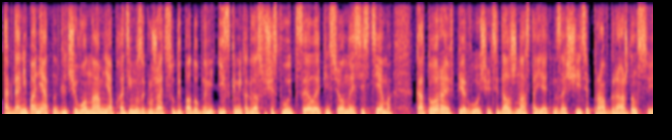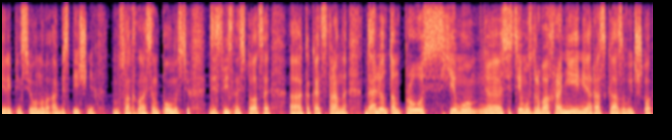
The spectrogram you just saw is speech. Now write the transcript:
Тогда непонятно, для чего нам необходимо загружать суды подобными исками, когда существует целая пенсионная система, которая в первую очередь и должна стоять на защите прав граждан в сфере пенсионного обеспечения. Ну, согласен полностью. Действительно, ситуация э, какая-то странная. Далее он там про схему, э, систему здравоохранения рассказывает, что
